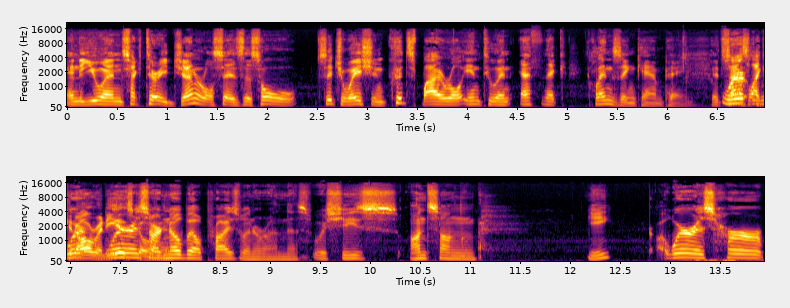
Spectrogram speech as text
And the UN Secretary General says this whole situation could spiral into an ethnic cleansing campaign. It sounds like it already where is. is going our on. Nobel Prize winner on this? Where she's San Yi? Where is her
